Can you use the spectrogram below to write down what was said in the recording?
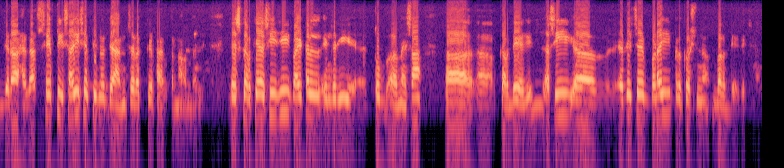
ਜਿਹੜਾ ਹੈਗਾ ਸੇਫਟੀ ਸਾਰੀ ਸੇਫਟੀ ਨੂੰ ਧਿਆਨ ਚ ਰੱਖ ਕੇ ਫਾਇਰ ਕਰਨਾ ਹੁੰਦਾ ਜੀ। ਇਸ ਕਰਕੇ ਅਸੀਂ ਜੀ ਵਾਈਟਲ ਇੰਜਰੀ ਤੋਂ ਹਮੇਸ਼ਾ ਕਰਦੇ ਹੈਗੇ ਜੀ। ਅਸੀਂ ਇਹਦੇ ਚ ਬੜਾ ਹੀ ਪ੍ਰੀਕਾਸ਼ਨ ਵਰਦੇ ਇਹਦੇ ਚ।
